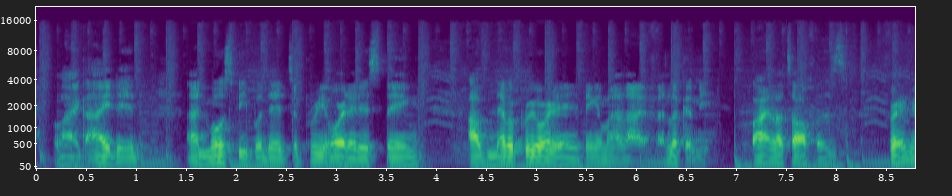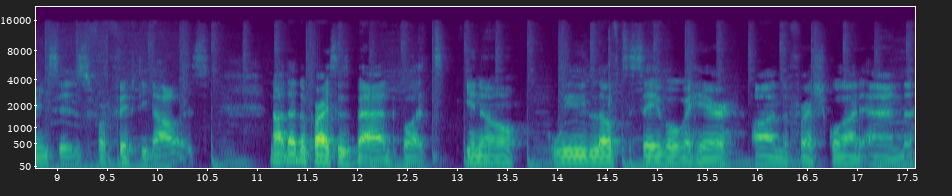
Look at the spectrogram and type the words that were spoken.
like I did and most people did to pre-order this thing I've never pre-ordered anything in my life. And look at me, buying Lattafa's fragrances for $50. Not that the price is bad, but you know, we love to save over here on the Fresh Squad and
